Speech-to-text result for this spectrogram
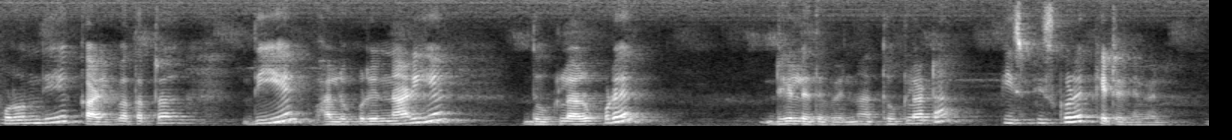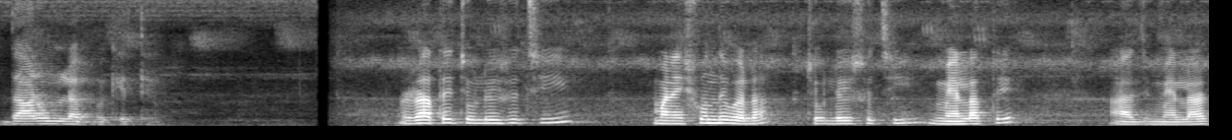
ফোড়ন দিয়ে কারি পাতাটা দিয়ে ভালো করে নাড়িয়ে ধোকলার উপরে ঢেলে দেবেন আর ধোকলাটা পিস পিস করে কেটে নেবেন। দারুণ লাগবে খেতে। রাতে চলে এসেছি মানে সন্ধেবেলা চলে এসেছি মেলাতে। আজ মেলার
